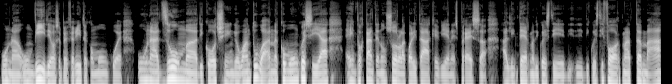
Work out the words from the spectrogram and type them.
un, un video, se preferite comunque una Zoom di coaching one to one, comunque sia, è importante non solo la qualità che vi viene espressa all'interno di questi, di, di questi format, ma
